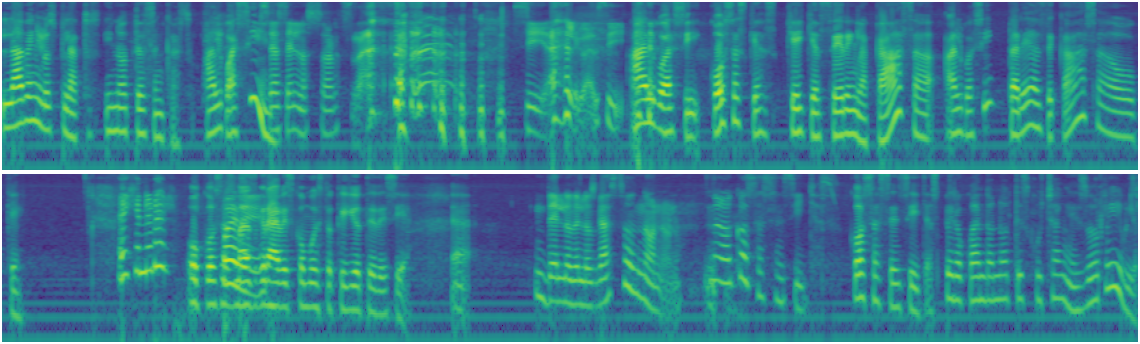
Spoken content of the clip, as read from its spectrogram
laven los platos y no te hacen caso. Algo así. Se hacen los sorts. sí, algo así. Algo así. Cosas que, que, hay que hacer en la casa, algo así. Tareas de casa o qué. En general. O cosas más graves como esto que yo te decía. Ah. De lo de los gastos, no, no, no. No, cosas sencillas cosas sencillas, pero cuando no te escuchan es horrible.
